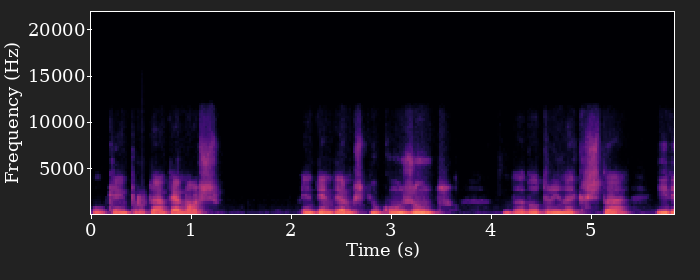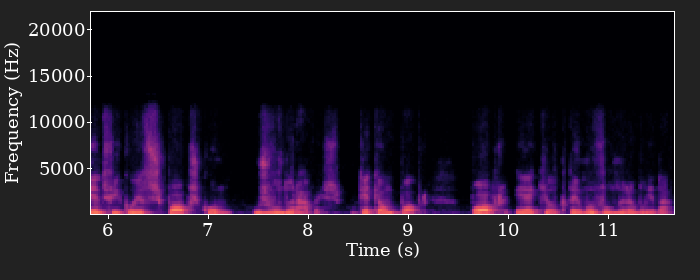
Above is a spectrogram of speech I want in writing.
o que é importante é nós entendermos que o conjunto da doutrina cristã identificou esses pobres como os vulneráveis. O que é que é um pobre? Pobre é aquele que tem uma vulnerabilidade.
